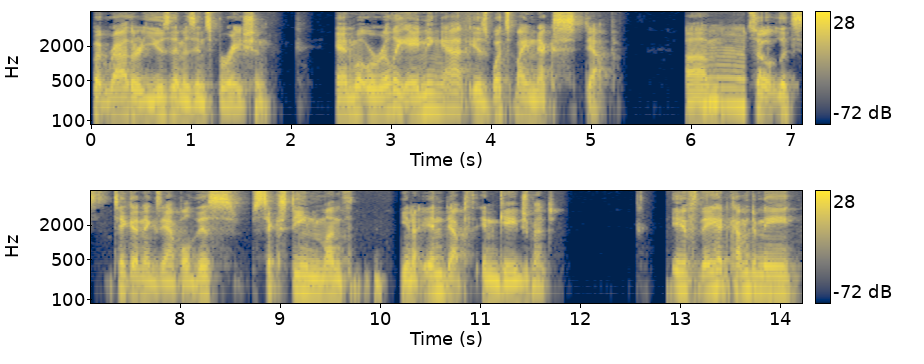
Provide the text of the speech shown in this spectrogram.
but rather use them as inspiration. And what we're really aiming at is what's my next step. Um, mm. So let's take an example. This 16 month, you know, in depth engagement. If they had come to me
